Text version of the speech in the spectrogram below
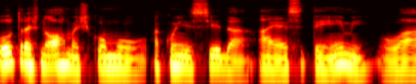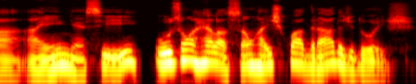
Outras normas, como a conhecida ASTM ou a ANSI, usam a relação raiz quadrada de 2.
